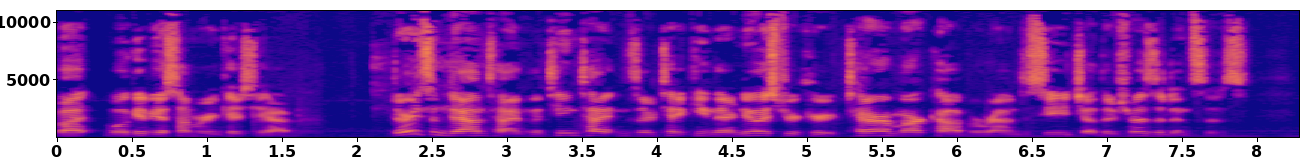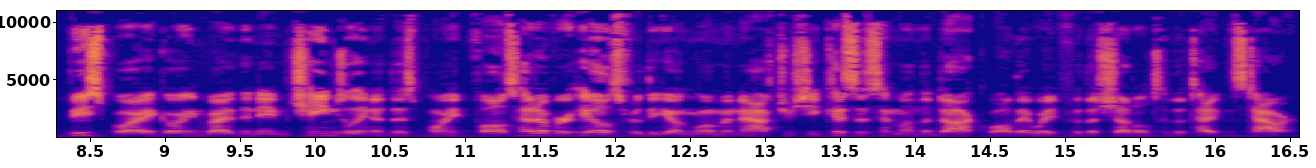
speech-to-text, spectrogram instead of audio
But we'll give you a summary in case you haven't. During some downtime, the Teen Titans are taking their newest recruit, Tara Markov, around to see each other's residences. Beast Boy, going by the name Changeling at this point, falls head over heels for the young woman after she kisses him on the dock while they wait for the shuttle to the Titans' tower.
